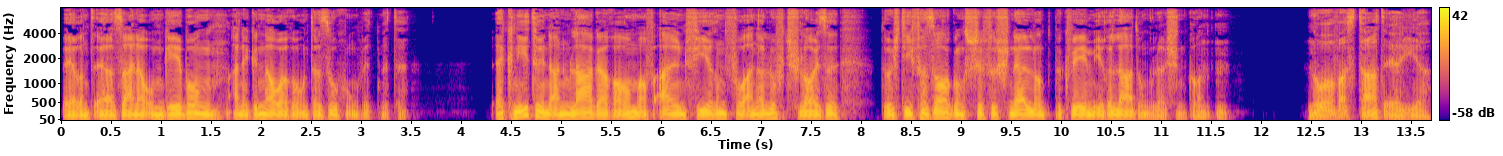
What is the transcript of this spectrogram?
während er seiner Umgebung eine genauere Untersuchung widmete. Er kniete in einem Lagerraum auf allen Vieren vor einer Luftschleuse, durch die Versorgungsschiffe schnell und bequem ihre Ladung löschen konnten. Nur was tat er hier?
